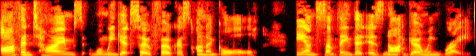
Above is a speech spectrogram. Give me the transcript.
oftentimes when we get so focused on a goal and something that is not going right,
